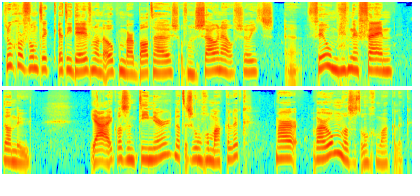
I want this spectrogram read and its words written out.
Vroeger vond ik het idee van een openbaar badhuis of een sauna of zoiets uh, veel minder fijn dan nu. Ja, ik was een tiener, dat is ongemakkelijk. Maar waarom was het ongemakkelijk?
